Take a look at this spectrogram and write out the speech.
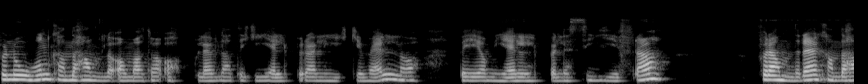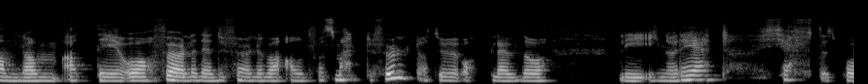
For noen kan det handle om at du har opplevd at det ikke hjelper allikevel å be om hjelp eller si ifra. For andre kan det handle om at det å føle det du føler, var altfor smertefullt. At du opplevde å bli ignorert, kjeftet på,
